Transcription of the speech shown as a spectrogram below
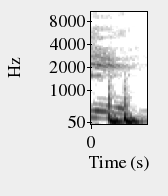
Yeah.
